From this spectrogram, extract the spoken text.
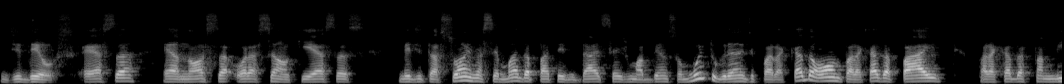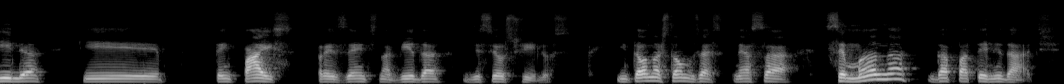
de Deus. Essa é a nossa oração, que essas meditações na semana da paternidade sejam uma bênção muito grande para cada homem, para cada pai, para cada família que tem pais presentes na vida de seus filhos. Então, nós estamos nessa semana da paternidade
